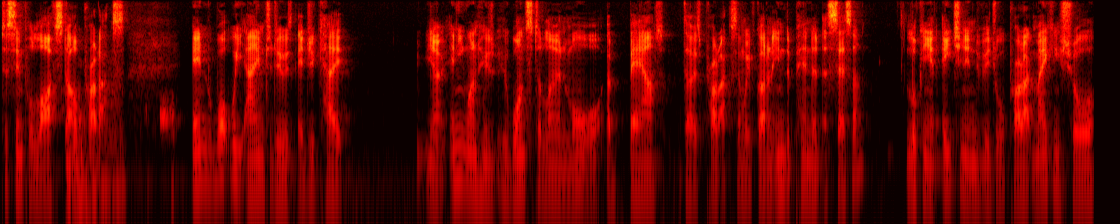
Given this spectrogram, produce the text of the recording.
to simple lifestyle products. And what we aim to do is educate you know anyone who who wants to learn more about those products and we've got an independent assessor looking at each and individual product making sure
